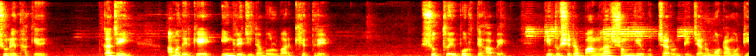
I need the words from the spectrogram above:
শুনে থাকে। কাজেই আমাদেরকে ইংরেজিটা বলবার ক্ষেত্রে শুদ্ধই পড়তে হবে, কিন্তু সেটা বাংলার সঙ্গে উচ্চারণটি যেন মোটামুটি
